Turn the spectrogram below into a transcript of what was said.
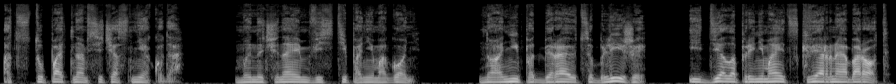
Отступать нам сейчас некуда. Мы начинаем вести по ним огонь. Но они подбираются ближе и дело принимает скверный оборот.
